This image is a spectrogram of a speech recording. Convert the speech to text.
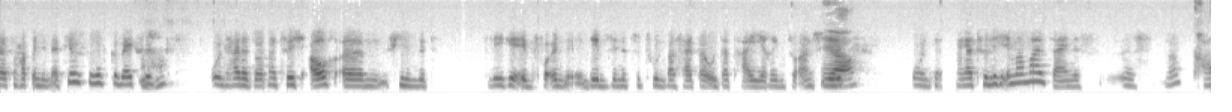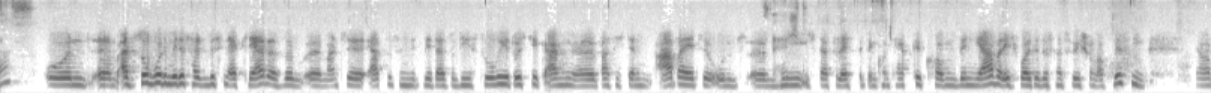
also habe in den Erziehungsberuf gewechselt Aha. und hatte dort natürlich auch ähm, viel mit Pflege in, in, dem Sinne zu tun, was halt bei unter Dreijährigen so ansteht. Ja. Und das kann natürlich immer mal sein. Das ist, ne? Krass. Und ähm, also so wurde mir das halt ein bisschen erklärt. Also äh, manche Ärzte sind mit mir da so die Historie durchgegangen, äh, was ich denn arbeite und äh, wie ich da vielleicht mit in Kontakt gekommen bin. Ja, weil ich wollte das natürlich schon auch wissen. Ja,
